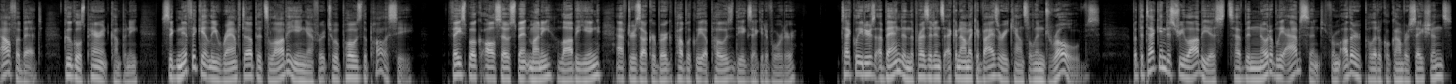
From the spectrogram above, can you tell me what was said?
Alphabet, Google's parent company, significantly ramped up its lobbying effort to oppose the policy. Facebook also spent money lobbying after Zuckerberg publicly opposed the executive order. Tech leaders abandoned the president's Economic Advisory Council in droves. But the tech industry lobbyists have been notably absent from other political conversations.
